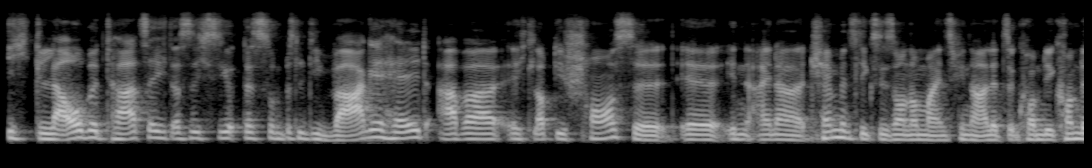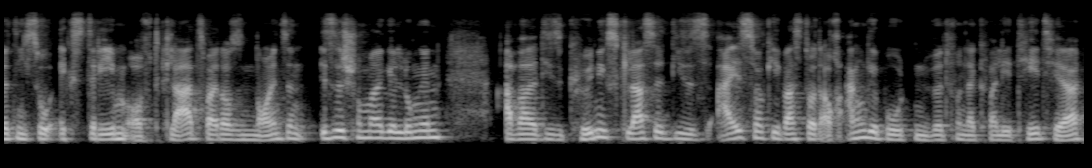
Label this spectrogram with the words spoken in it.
Ich glaube tatsächlich, dass sich das so ein bisschen die Waage hält, aber ich glaube, die Chance, äh, in einer Champions League-Saison nochmal ins Finale zu kommen, die kommt jetzt nicht so extrem oft. Klar, 2019 ist es schon mal gelungen, aber diese Königsklasse, dieses Eishockey, was dort auch angeboten wird von der Qualität her,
